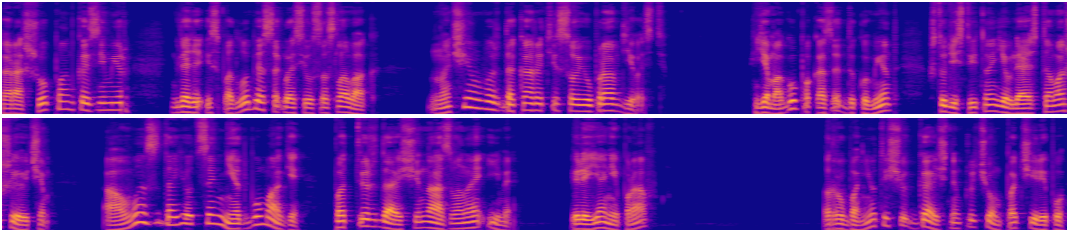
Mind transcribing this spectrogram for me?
«Хорошо, пан Казимир», – глядя из-под лобья, согласился Словак. «Но чем вы докажете свою правдивость?» «Я могу показать документ, что действительно являюсь Томашевичем, а у вас, сдается, нет бумаги, подтверждающей названное имя. Или я не прав?» Рубанет еще гаечным ключом по черепу,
